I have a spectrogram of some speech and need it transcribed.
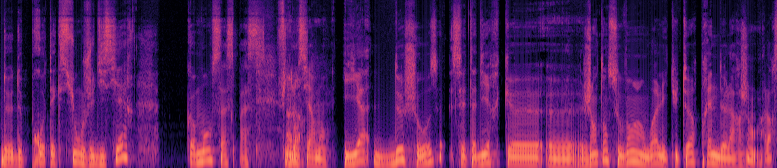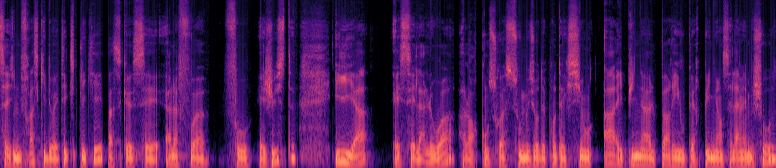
de, protection judiciaire, comment ça se passe financièrement? Il y a deux choses, c'est-à-dire que euh, j'entends souvent, moi, les tuteurs prennent de l'argent. Alors c'est une phrase qui doit être expliquée parce que c'est à la fois faux et juste. Il y a et c'est la loi, alors qu'on soit sous mesure de protection à Épinal, Paris ou Perpignan, c'est la même chose,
